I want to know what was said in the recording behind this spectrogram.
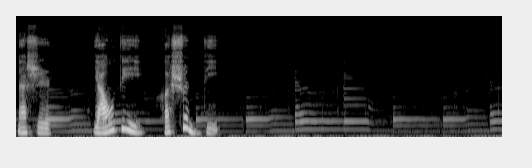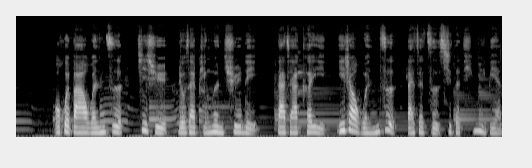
那是尧帝和舜帝。我会把文字继续留在评论区里，大家可以依照文字来再仔细的听一遍。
